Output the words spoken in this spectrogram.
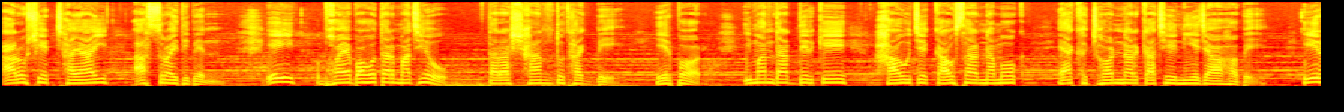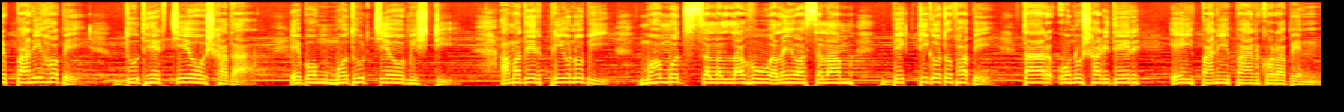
আরসের ছায়ায় আশ্রয় দিবেন। এই ভয়াবহতার মাঝেও তারা শান্ত থাকবে। এরপর ইমানদারদেরকে হাউজে কাউসার নামক এক ঝর্ণার কাছে নিয়ে যাওয়া হবে। এর পানি হবে দুধের চেয়েও সাদা এবং মধুর চেয়েও মিষ্টি। আমাদের প্রিয় নবী মোহাম্মদ সাল্লাহু আলহাসাল্লাম ব্যক্তিগতভাবে তার অনুসারীদের এই পানি পান করাবেন।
